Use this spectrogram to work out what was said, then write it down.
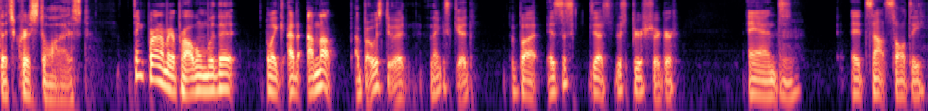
that's crystallized. I think part of my problem with it like I, am not opposed to it. I think it's good, but it's just just this pure sugar, and Mm-hmm. it's not salty.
